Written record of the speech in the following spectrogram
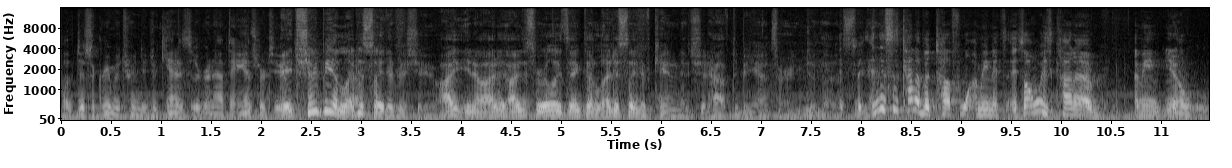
of disagreement between the two candidates they're going to have to answer to. It should be a legislative yeah. issue. I, you know, I, I, just really think that a legislative candidates should have to be answering to this. And this is kind of a tough one. I mean, it's, it's always kind of, I mean, you know,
